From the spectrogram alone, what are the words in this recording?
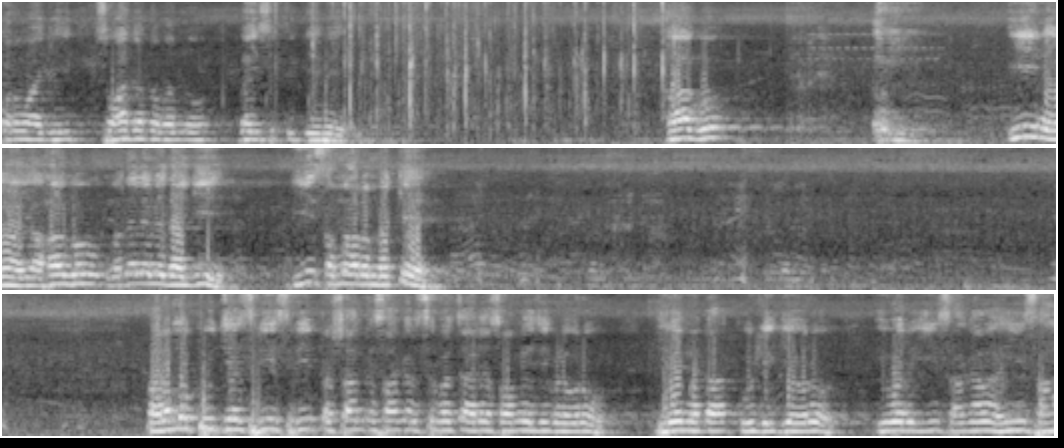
ಪರವಾಗಿ ಸ್ವಾಗತವನ್ನು ಬಯಸುತ್ತಿದ್ದೇವೆ. ಹಾಗೂ ಈ ಹಾಗೂ ಮೊದಲನೇದಾಗಿ ಈ ಸಮಾರಂಭಕ್ಕೆ ಪರಮ ಪೂಜ್ಯ ಶ್ರೀ ಶ್ರೀ ಪ್ರಶಾಂತ ಸಾಗರ ಶಿವಾಚಾರ್ಯ ಸ್ವಾಮೀಜಿಗಳವರು, ಹಿರೇಮಠ, ಕೂಡ್ಲಿಗ್ಗಿಯವರು, ಇವರು ಈ ಸಹ ಈ ಸಹ,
